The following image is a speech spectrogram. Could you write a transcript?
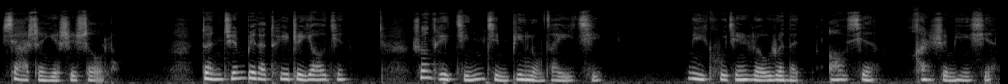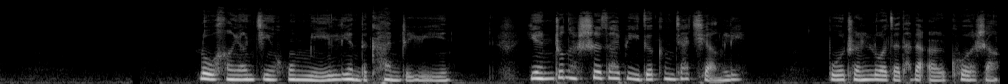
下身也失手了，短裙被他推至腰间，双腿紧紧并拢在一起，内裤间柔软的凹陷很是明显。陆航阳近乎迷恋的看着玉音，眼中的势在必得更加强烈，薄唇落在他的耳廓上，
